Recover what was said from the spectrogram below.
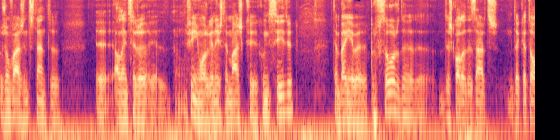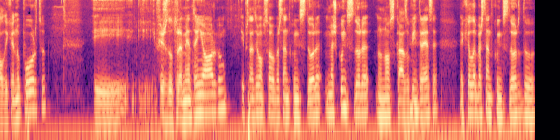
O João Vaz, entretanto, eh, além de ser, eh, enfim, um organista mais que conhecido, também é professor da, da Escola das Artes da Católica no Porto e, e fez doutoramento em órgão e portanto é uma pessoa bastante conhecedora, mas conhecedora, no nosso caso, o que interessa é que ele é bastante conhecedor do,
